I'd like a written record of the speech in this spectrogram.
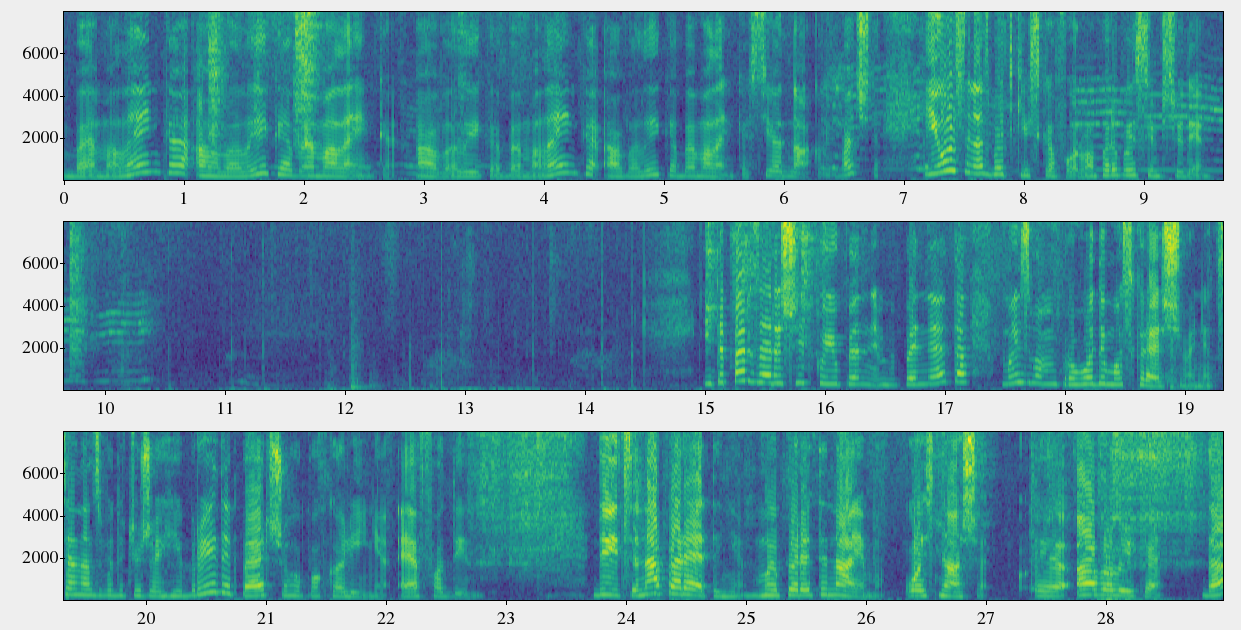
Б маленьке, А велике Б маленьке, А велике Б маленьке, А велике Б маленьке. Всі однакові, бачите? І ось у нас батьківська форма. Переписуємо сюди. І тепер за решіткою пен- пенета ми з вами проводимо скрещування. Це у нас будуть уже гібриди першого покоління F1. Дивіться, на перетині ми перетинаємо ось наше е, А велике, да?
